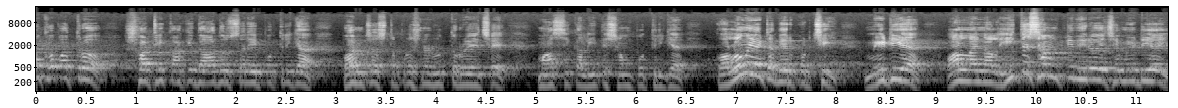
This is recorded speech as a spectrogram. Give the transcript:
মুখপাত্র, সঠিক আকিদা, আদর্শের এই পত্রিকা, পঞ্চাশটা প্রশ্নের উত্তর রয়েছে। মাসিক আল ইতেসাম পত্রিকা, কলমে এটা বের করছি। Media, online Al Itisam TV রয়েছে মিডিয়ায়।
